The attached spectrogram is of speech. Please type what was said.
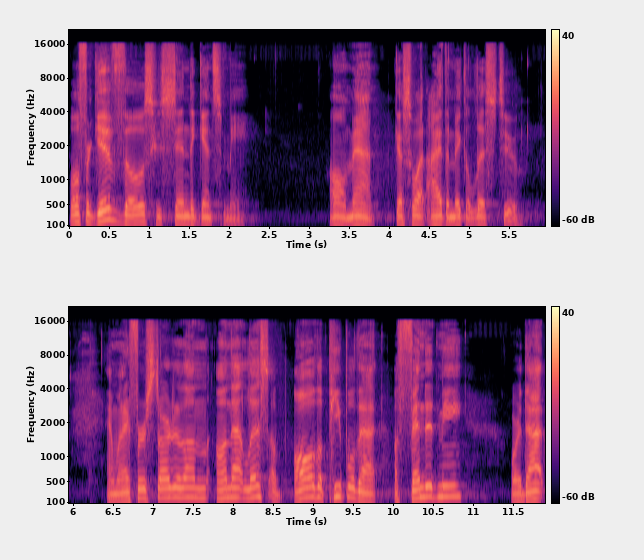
well, forgive those who sinned against me. Oh man, guess what? I had to make a list too. And when I first started on, on that list of all the people that offended me or that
